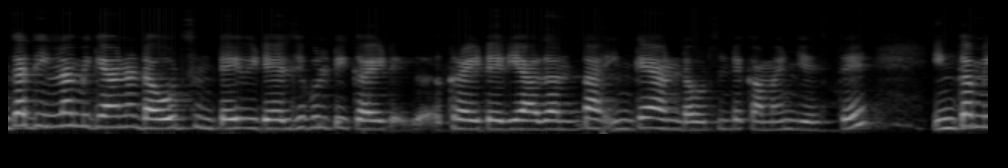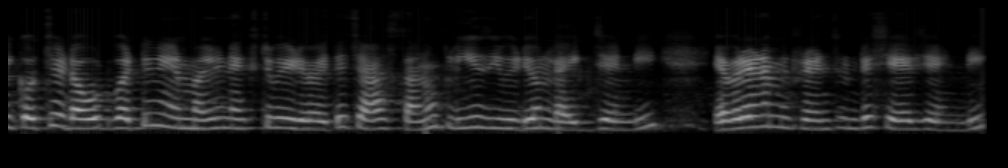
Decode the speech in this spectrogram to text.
ఇంకా దీనిలో మీకు ఏమైనా డౌట్స్ ఉంటే వీటి ఎలిజిబిలిటీ క్రైటీరియా అదంతా ఇంకా ఏమైనా డౌట్స్ ఉంటే కమెంట్ చేస్తే ఇంకా మీకు వచ్చే డౌట్ బట్టి నేను మళ్ళీ నెక్స్ట్ వీడియో అయితే చేస్తాను. ప్లీజ్ ఈ వీడియోని లైక్ చేయండి. ఎవరైనా మీ ఫ్రెండ్స్ ఉంటే షేర్ చేయండి.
